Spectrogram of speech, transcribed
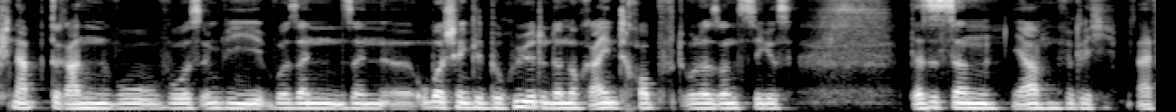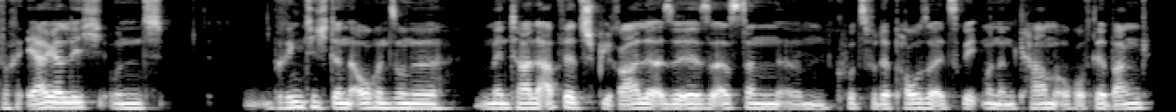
knapp dran, wo, wo es irgendwie, wo er seinen, seinen äh, Oberschenkel berührt und dann noch reintropft oder sonstiges das ist dann ja wirklich einfach ärgerlich und bringt dich dann auch in so eine mentale Abwärtsspirale. Also er saß dann ähm, kurz vor der Pause, als Regmann dann kam, auch auf der Bank.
